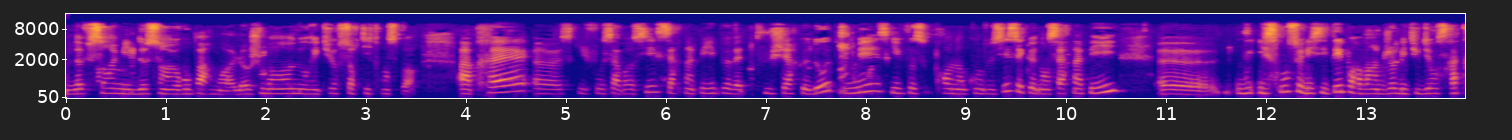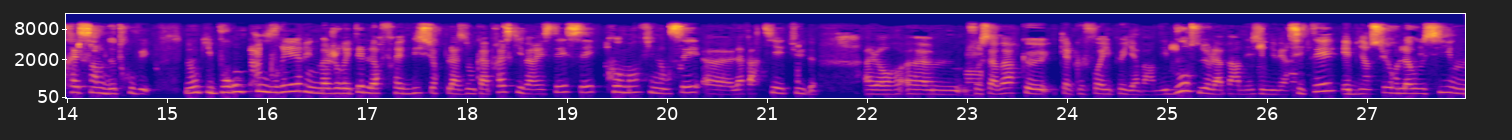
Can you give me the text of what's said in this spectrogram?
900 euh, et 1200 euros par mois, logement, nourriture, sortie, transport. Après, euh, ce qu'il faut savoir aussi, certains pays peuvent être plus chers que d'autres, mais ce qu'il faut prendre en compte aussi, c'est que dans certains pays, euh, ils seront sollicités pour avoir un job étudiant. Ce sera très simple de trouver. Donc, ils pourront couvrir une majorité de leurs frais de vie sur place. Donc après, ce qui va rester, c'est comment financer la partie études. Alors, il faut savoir que quelquefois, il peut y avoir des bourses de la part des universités, et bien sûr, là aussi, on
